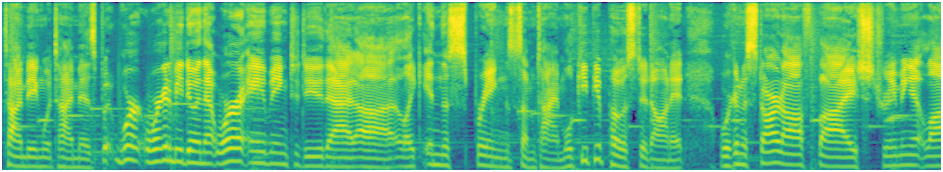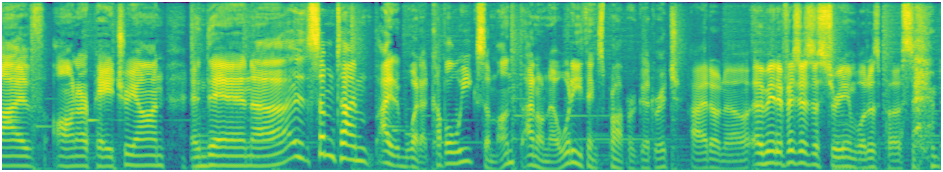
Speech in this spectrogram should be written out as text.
time being what time is, but we're we're gonna be doing that. We're aiming to do that uh, like in the spring sometime. We'll keep you posted on it. We're gonna start off by streaming it live on our Patreon, and then uh, sometime I what a couple weeks, a month. I don't know. What do you think's proper, Goodrich? I don't know. I mean, if it's just a stream, we'll just post it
